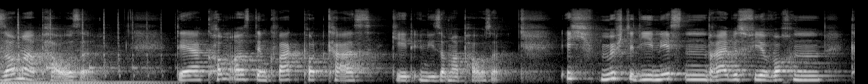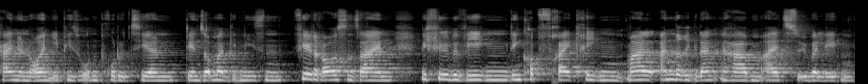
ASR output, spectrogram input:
Sommerpause. Der Komm aus dem Quark Podcast geht in die Sommerpause. Ich möchte die nächsten drei bis vier Wochen keine neuen Episoden produzieren, den Sommer genießen, viel draußen sein, mich viel bewegen, den Kopf frei kriegen, mal andere Gedanken haben, als zu überlegen,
